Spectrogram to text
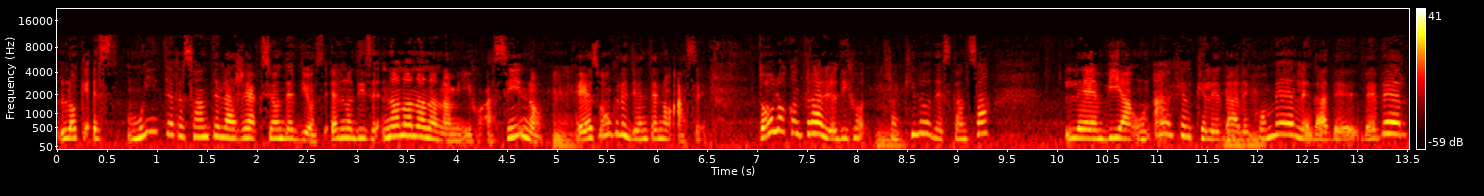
lo que es muy interesante la reacción de Dios. Él no dice, no, no, no, no, no, mi hijo, así no. Es un creyente, no hace. Todo lo contrario, él dijo, tranquilo, descansa le envía un ángel que le da de comer, le da de beber.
